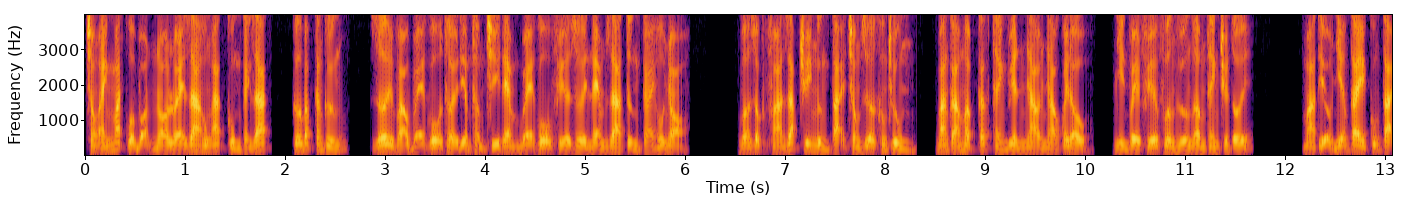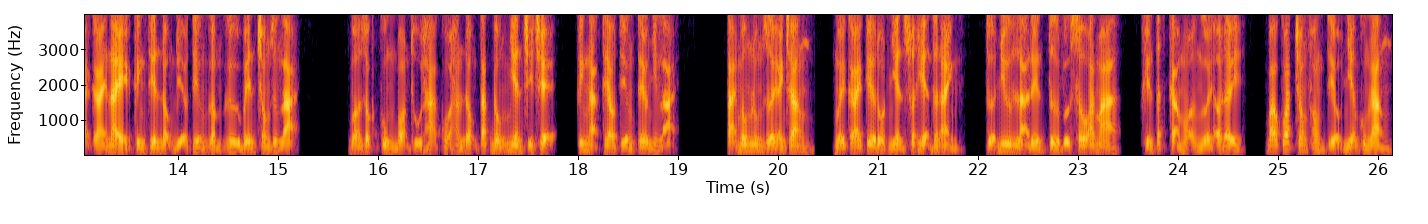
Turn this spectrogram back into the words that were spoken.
Trong ánh mắt của bọn nó lóe ra hung ác cùng cảnh giác, cơ bắp căng cứng, rơi vào bẹ gỗ thời điểm thậm chí đem bẹ gỗ phía dưới ném ra từng cái hố nhỏ. Bờ dốc phá giáp truy ngừng tại trong giữa không trung ban cá mập các thành viên nhao nhao quay đầu, nhìn về phía phương hướng âm thanh chuyển tới. Mà tiểu nhiễm tay cũng tại cái này kinh tiên động địa tiếng gầm gừ bên trong dừng lại. Bờ dốc cùng bọn thủ hạ của hắn động tác đống nhiên chỉ trệ, kinh ngạc theo tiếng kêu nhìn lại. Tại mông lung dưới ánh trăng, mấy cái kia đột nhiên xuất hiện thân ảnh, tựa như là đến từ vực sâu ác ma khiến tất cả mọi người ở đây, bao quát trong phòng tiểu nhiễm cùng lăng,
